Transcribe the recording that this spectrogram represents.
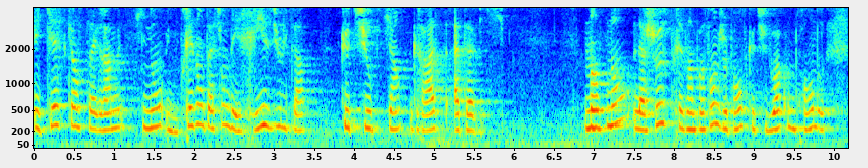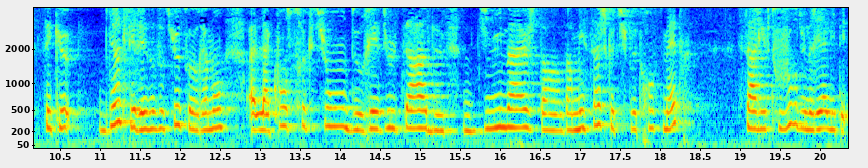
Et qu'est-ce qu'Instagram sinon une présentation des résultats que tu obtiens grâce à ta vie? Maintenant, la chose très importante, je pense, que tu dois comprendre, c'est que bien que les réseaux sociaux soient vraiment euh, la construction de résultats, d'une image, d'un message que tu veux transmettre, ça arrive toujours d'une réalité.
